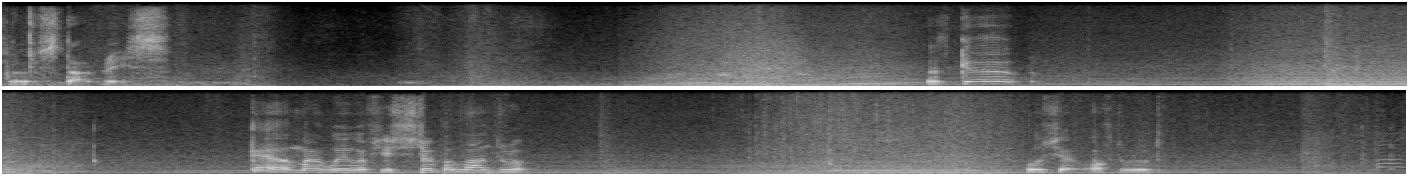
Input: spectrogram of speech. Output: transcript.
So start race. Let's go! Get out of my way with your strip of Land Rover. Oh shit, off the road. Boss,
